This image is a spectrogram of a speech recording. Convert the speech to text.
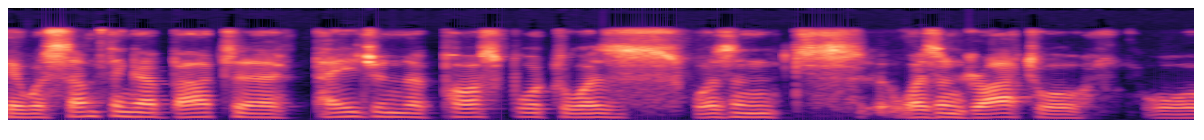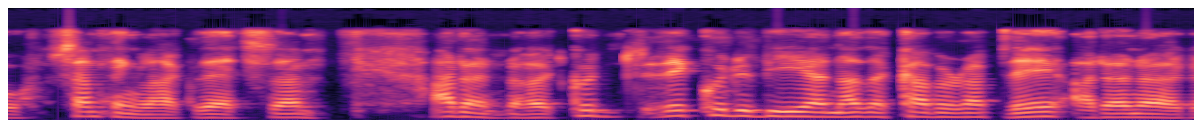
there was something about a page in the passport was wasn't wasn't right or or something like that. So, I don't know. It could there could be another cover up there. I don't know.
